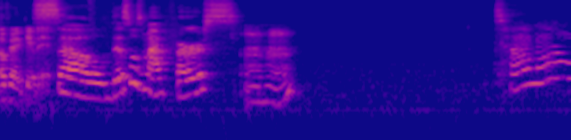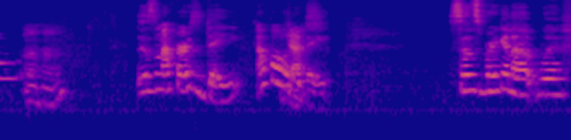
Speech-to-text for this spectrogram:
Okay, give it. So this was my first Mm-hmm. time out. Mm-hmm. This is my first date. I call it Yes. a date. Since breaking up with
